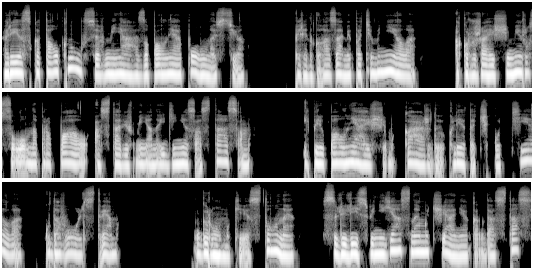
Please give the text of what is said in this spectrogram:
резко толкнулся в меня, заполняя полностью. Перед глазами потемнело, окружающий мир словно пропал, оставив меня наедине со Стасом и переполняющим каждую клеточку тела удовольствием. Громкие стоны слились в неясное мычание, когда Стас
